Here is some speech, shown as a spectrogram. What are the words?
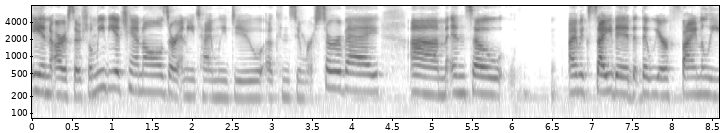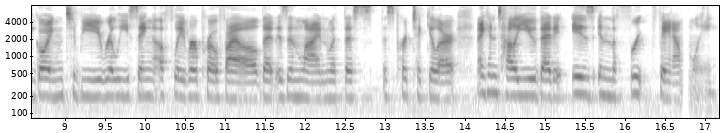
in our social media channels or anytime we do a consumer survey. Um, and so I'm excited that we are finally going to be releasing a flavor profile that is in line with this this particular. I can tell you that it is in the fruit family.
